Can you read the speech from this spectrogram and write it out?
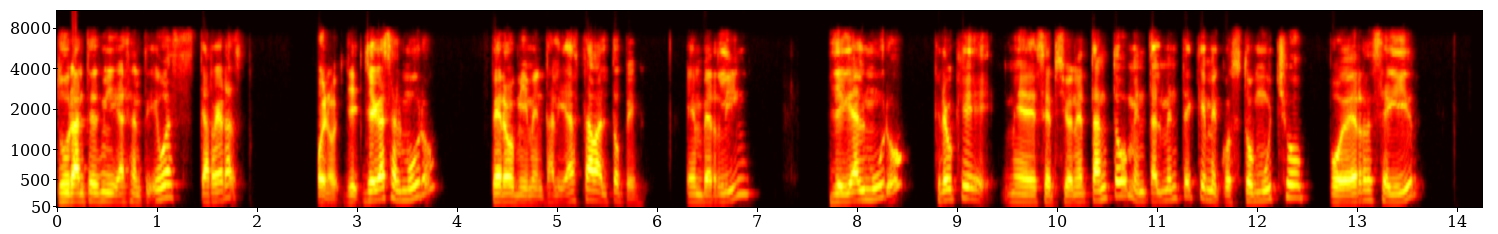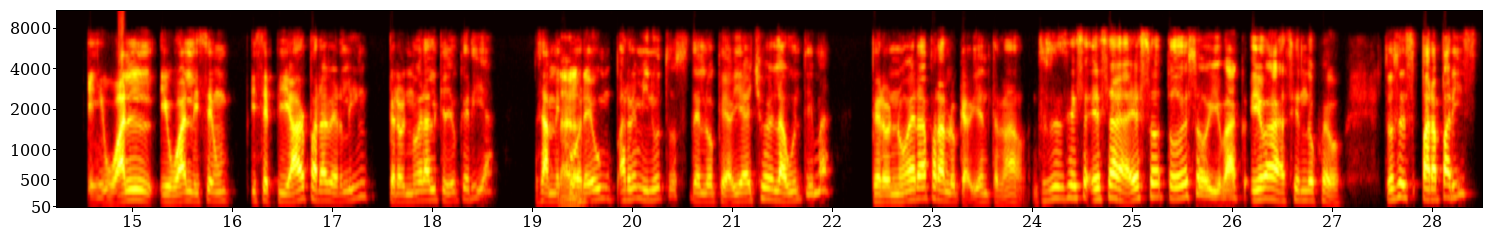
durante mis antiguas carreras, bueno, llegas al muro, pero mi mentalidad estaba al tope. En Berlín, llegué al muro, creo que me decepcioné tanto mentalmente que me costó mucho poder seguir igual, igual hice un hice PR para Berlín, pero no era el que yo quería. O sea, me cobré un par de minutos de lo que había hecho de la última, pero no era para lo que había entrenado. Entonces, esa, eso, todo eso iba, iba haciendo juego. Entonces, para París,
